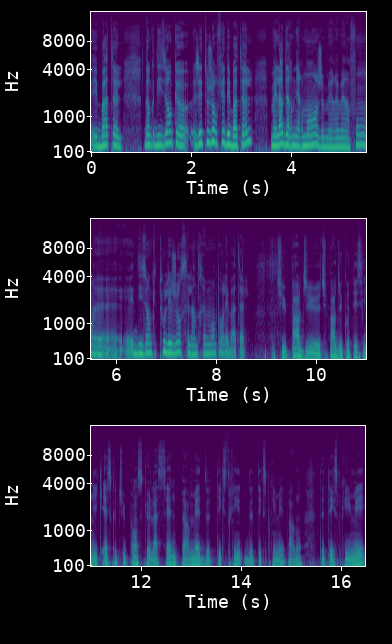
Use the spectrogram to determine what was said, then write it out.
et battle. Donc, disons que j'ai toujours fait des battles, mais là, dernièrement, je me remets à fond. euh, disons que tous les jours, c'est l'entraînement pour les battles. tu parles, du, tu parles du côté scénique. Est-ce que tu penses que la scène permet de t'exprimer, pardon, de t'exprimer,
